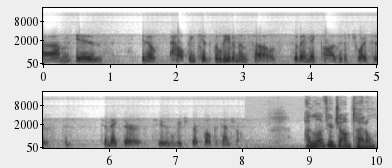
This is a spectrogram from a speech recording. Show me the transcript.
um, is you know, helping kids believe in themselves so they make positive choices to, to make their to reach their full potential. I love your job title.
